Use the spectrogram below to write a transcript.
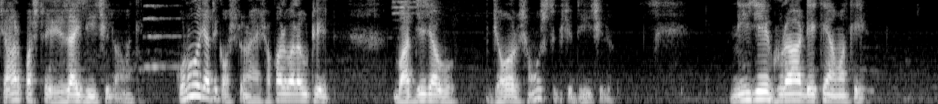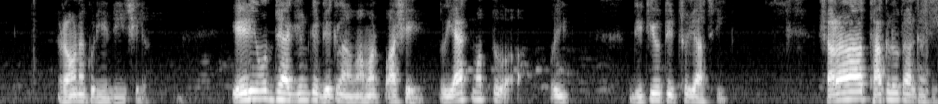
চার পাঁচটা রেজাই দিয়েছিল আমাকে। কোনো যাতে কষ্ট না হয়। সকালবেলা উঠে বাজ্যে যাব, জল সমস্ত কিছু দিয়েছিল। নিজে ঘোড়া ডেকে আমাকে রওনা করিয়ে দিয়েছিল। এরই মধ্যে একজনকে দেখলাম আমার পাশে, ওই একমাত্র ওই দ্বিতীয় তীর্থযাত্রী। সারা রাত থাকল তার কাছে।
